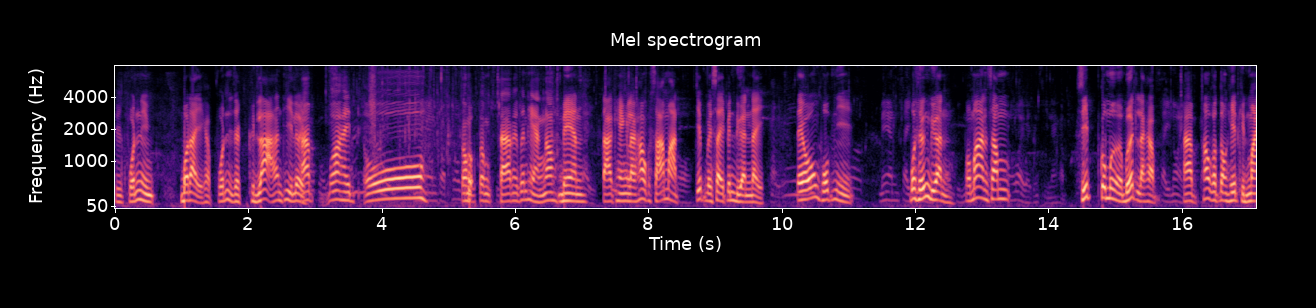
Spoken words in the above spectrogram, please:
ถือฝนนี่ บ่ได้ครับฝนนี่จะขึ้นล่าทันทีเลยครับว่าให้โอ้ต้องต้องตากให้เพิ่นแห้งเนาะแมนตากแห้งแล้วเขาก็สามารถเก็บไว้ใส่เป็นเดือนได้แต่ว่าของผมนี่บ่ถึงเดือนประมาณซ้ำสิบก็มือเบิดแหละครับครับเขาก็ต้องเฮ็ดขึ้นใหม่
